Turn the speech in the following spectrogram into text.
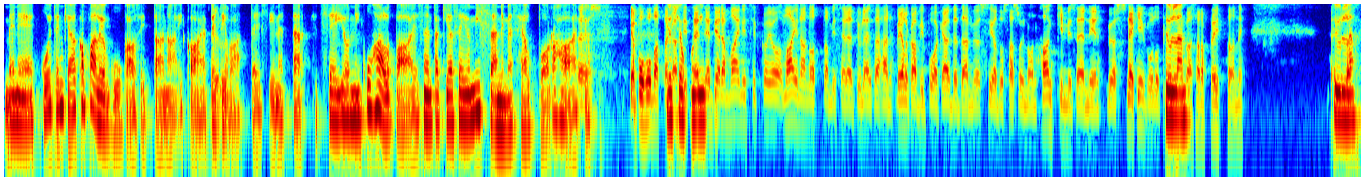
menee kuitenkin aika paljon kuukausittain aikaa ja petivaatteisiin, että, että se ei ole niin kuin halpaa ja sen takia se ei ole missään nimessä helppoa rahaa. Että jos, ja puhumattakaan Jos sitten, niin... en tiedä mainitsitko jo lainan ottamisen, että yleensähän velkavipua käytetään myös sijoitusasunnon hankkimiseen, niin myös nekin kulut kyllä saada peittoon. Niin... Kyllä. Että,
